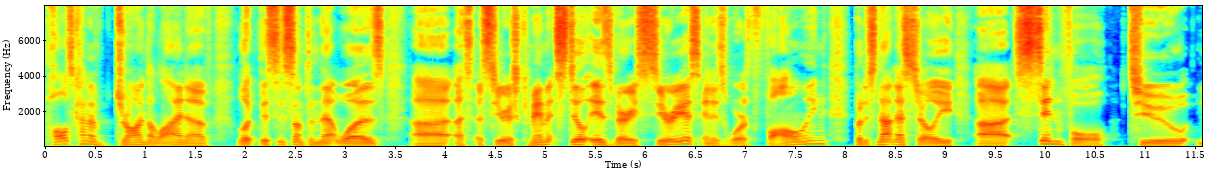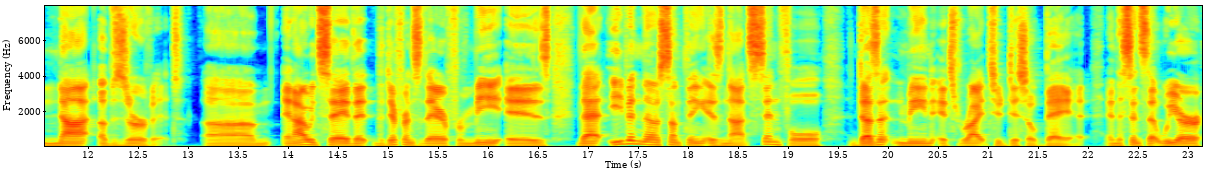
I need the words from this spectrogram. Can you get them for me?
Paul's kind of drawing the line of look, this is something that was uh, a, a, serious commandment, still is very serious and is worth following, but it's not necessarily uh, sinful to not observe it. Um, and I would say that the difference there for me is that even though something is not sinful, doesn't mean it's right to disobey it in the sense that we are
